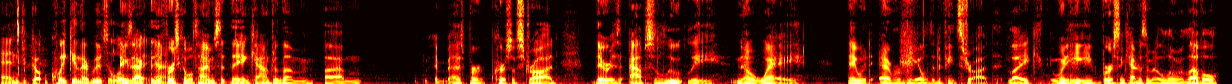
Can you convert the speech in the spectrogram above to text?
And go quake in their boots a little exactly. Bit. the first couple times that they encounter them um, as per curse of strahd there is absolutely no way they would ever be able to defeat strahd. Like when he first encounters them at a lower level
